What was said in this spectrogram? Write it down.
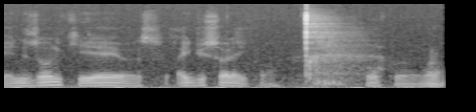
y, a une zone qui est avec du soleil. Donc, voilà.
